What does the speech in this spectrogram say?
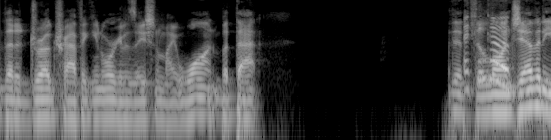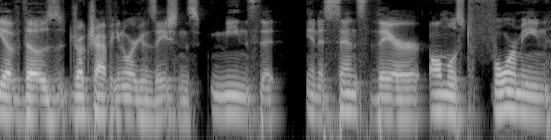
that a drug trafficking organization might want, but that that the I would- longevity of those drug trafficking organizations means that in a sense they're almost forming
